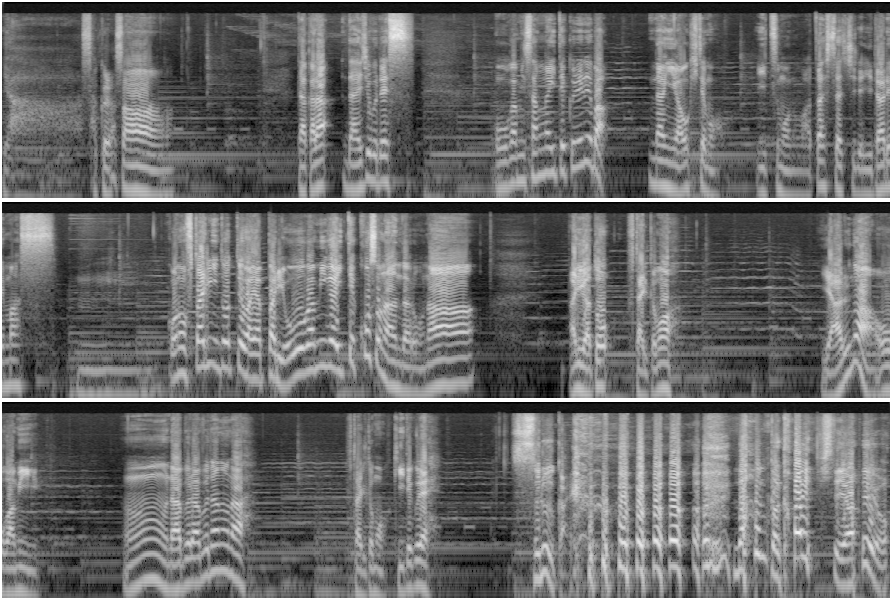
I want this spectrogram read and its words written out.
いやー、さくらさん。だから大丈夫です。大神さんがいてくれれば、何が起きても、いつもの私たちでいられます。うん、この二人にとってはやっぱり大神がいてこそなんだろうな。ありがとう、二人とも。やるな、大神。うん、ラブラブなのだ。二人とも聞いてくれ。スルーかい なんか返してやれよ。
